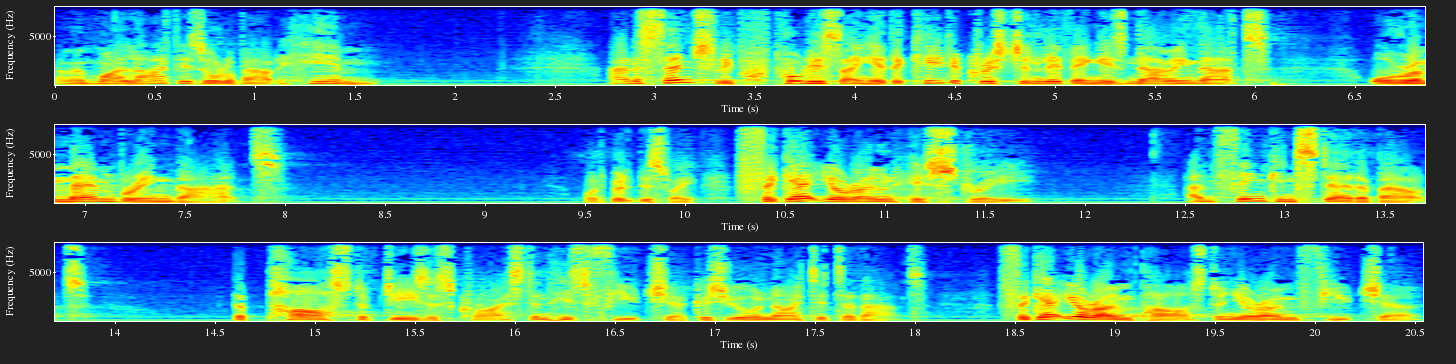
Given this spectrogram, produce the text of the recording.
I mean, my life is all about Him. And essentially, Paul is saying here the key to Christian living is knowing that or remembering that. Or to put it this way forget your own history and think instead about the past of Jesus Christ and His future, because you're united to that. Forget your own past and your own future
